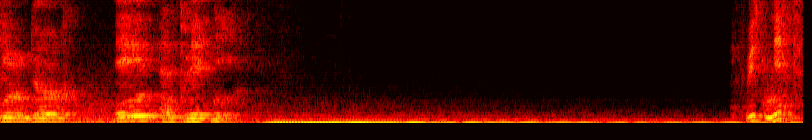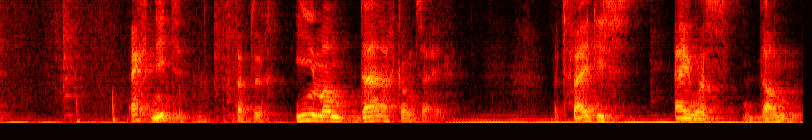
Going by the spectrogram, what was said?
ging door één en twee knieën. Ik wist niet, echt niet, dat er iemand daar kan zijn. Het feit is, hij was dan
